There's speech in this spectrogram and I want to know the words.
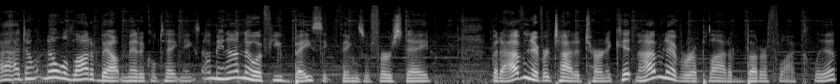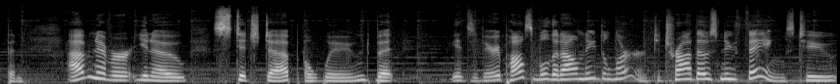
I don't know a lot about medical techniques. I mean, I know a few basic things of first aid, but I've never tied a tourniquet and I've never applied a butterfly clip and I've never, you know, stitched up a wound, but it's very possible that I'll need to learn to try those new things to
